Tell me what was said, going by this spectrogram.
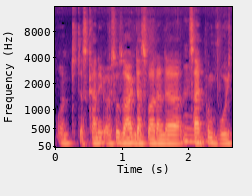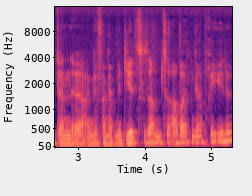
Und das kann ich euch so sagen, das war dann der mhm. Zeitpunkt, wo ich dann äh, angefangen habe, mit dir zusammenzuarbeiten, Gabriele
